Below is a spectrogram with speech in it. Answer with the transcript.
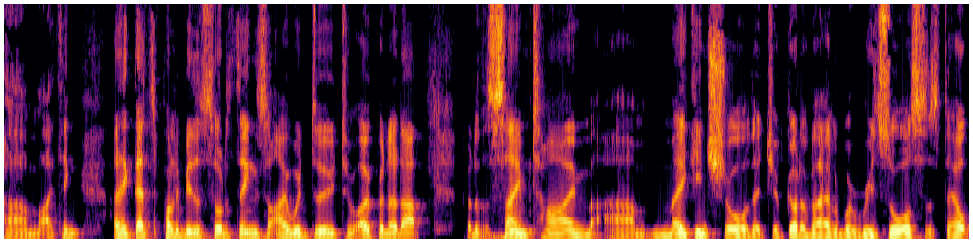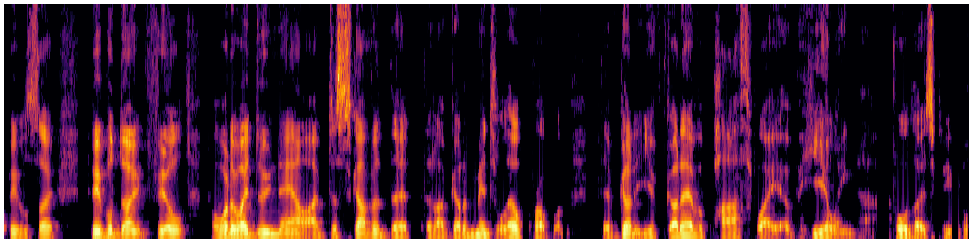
Um, I think I think that's probably be the sort of things I would do to open it up, but at the same time, um, making sure that you've got available resources to help people, so people don't feel, well, what do I do now? I've discovered that that I've got a mental health problem. They've got you've got to have a pathway of healing uh, for those people.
